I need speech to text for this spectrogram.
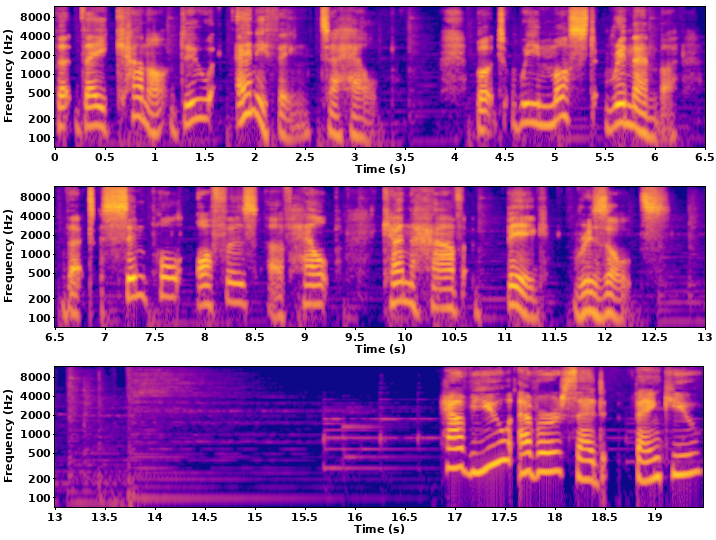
that they cannot do anything to help. But we must remember that simple offers of help can have big results. Have you ever said thank you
